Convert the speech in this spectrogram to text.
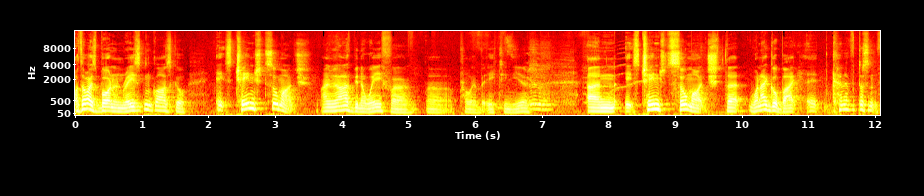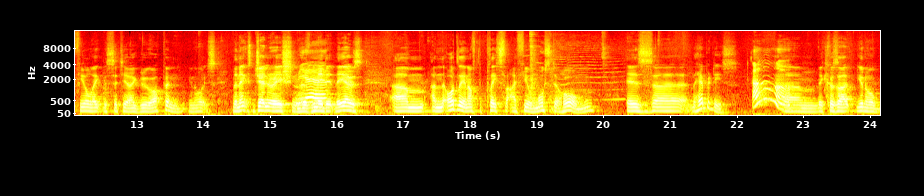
although I was born and raised in Glasgow, it's changed so much. I mean, I've been away for uh, probably about 18 years. And it's changed so much that when I go back, it kind of doesn't feel like the city I grew up in. You know, it's the next generation has Yeah. made it theirs. Um, and oddly enough, the place that I feel most at home is uh, the Hebrides. Oh, Um, because I, you know,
